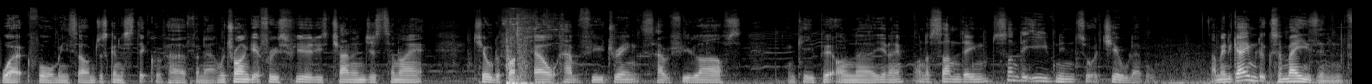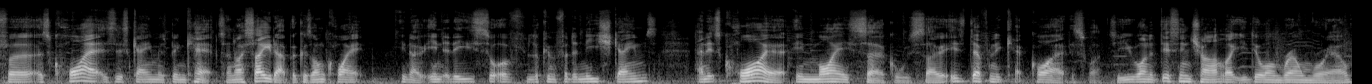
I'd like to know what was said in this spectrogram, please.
work for me so I'm just going to stick with her for now. We'll try and get through a few of these challenges tonight chill the fuck out have a few drinks have a few laughs and keep it on a, you know on a Sunday Sunday evening sort of chill level. I mean the game looks amazing for as quiet as this game has been kept and I say that because I'm quite you know into these sort of looking for the niche games and it's quiet in my circles so it is definitely kept quiet this one. So you want to disenchant like you do on Realm Royale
